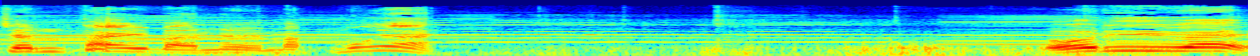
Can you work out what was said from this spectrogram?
Chân tay bẩn này mặt mũi này. Thôi đi về.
